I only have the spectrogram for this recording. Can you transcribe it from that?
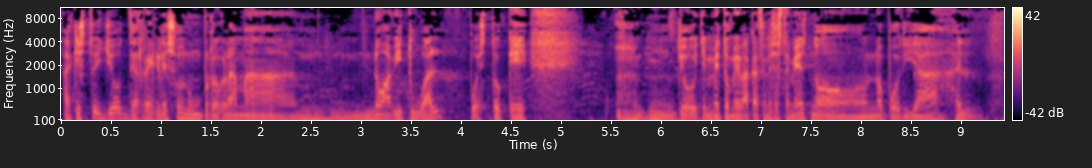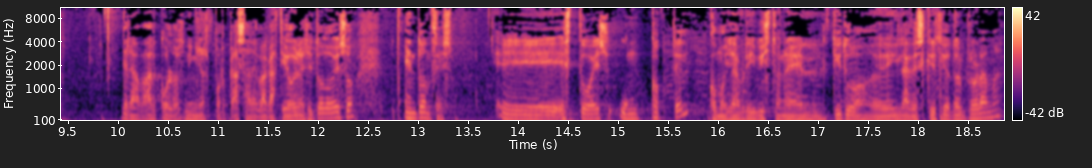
Aquí estoy yo de regreso en un programa no habitual, puesto que yo me tomé vacaciones este mes, no, no podía grabar con los niños por casa de vacaciones y todo eso. Entonces, eh, esto es un cóctel, como ya habréis visto en el título y la descripción del programa,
